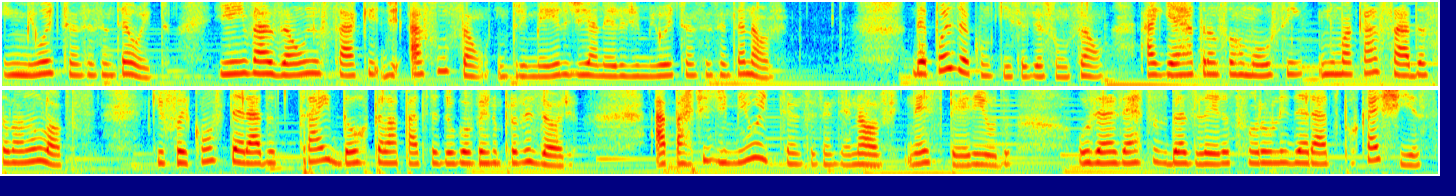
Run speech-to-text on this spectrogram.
em 1868 e a invasão e o saque de Assunção em 1 de janeiro de 1869. Depois da conquista de Assunção, a guerra transformou-se em uma caçada a Solano Lopes, que foi considerado traidor pela pátria do governo provisório. A partir de 1869, nesse período, os exércitos brasileiros foram liderados por Caxias,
